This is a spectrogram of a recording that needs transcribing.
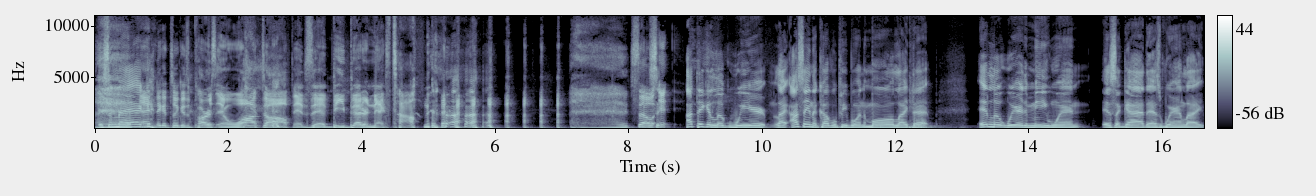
It's a mag. that nigga took his purse and walked off and said, "Be better next time." so See, it, I think it looked weird. Like I seen a couple people in the mall like that. It looked weird to me when it's a guy that's wearing like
